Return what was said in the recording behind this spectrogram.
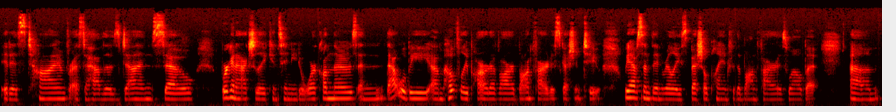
It is time for us to have those done. So we're going to actually continue to work on those, and that will be um, hopefully part of our bonfire discussion too. We have something really special planned for the bonfire as well, but um,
